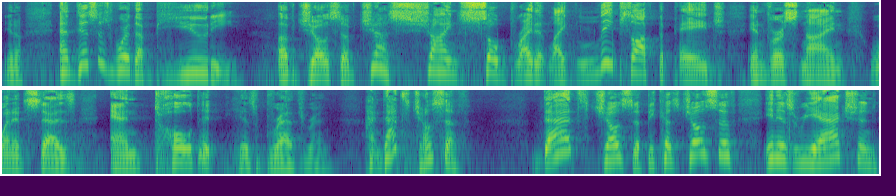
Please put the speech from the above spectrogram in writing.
You know, and this is where the beauty of Joseph just shines so bright it like leaps off the page in verse 9 when it says, and told it his brethren. And that's Joseph. That's Joseph because Joseph, in his reaction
